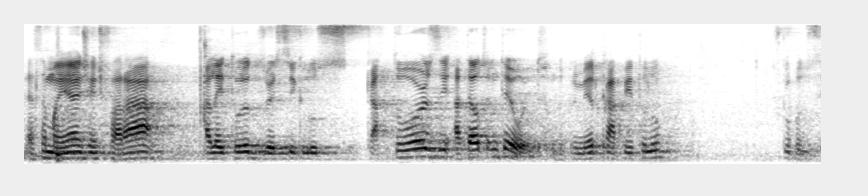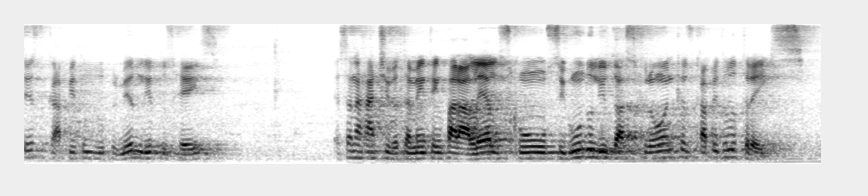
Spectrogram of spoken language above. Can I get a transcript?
Nessa manhã a gente fará a leitura dos versículos 14 até o 38, do primeiro capítulo, desculpa, do sexto capítulo do primeiro livro dos Reis. Essa narrativa também tem paralelos com o segundo livro das Crônicas, o capítulo 3.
